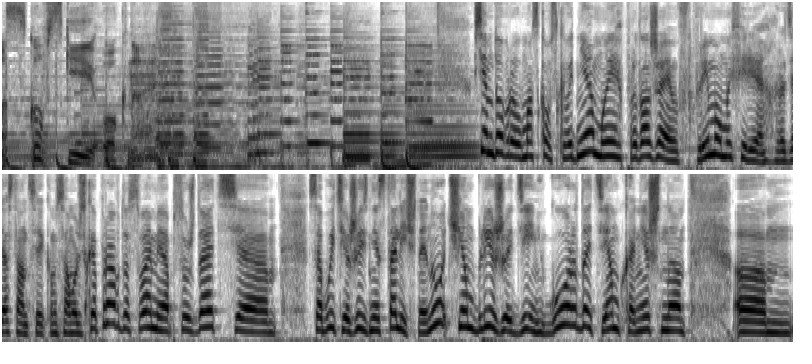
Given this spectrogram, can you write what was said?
Московские окна. Всем доброго московского дня. Мы продолжаем в прямом эфире радиостанции «Комсомольская правда» с вами обсуждать э, события жизни столичной. Но чем ближе день города, тем, конечно, э,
